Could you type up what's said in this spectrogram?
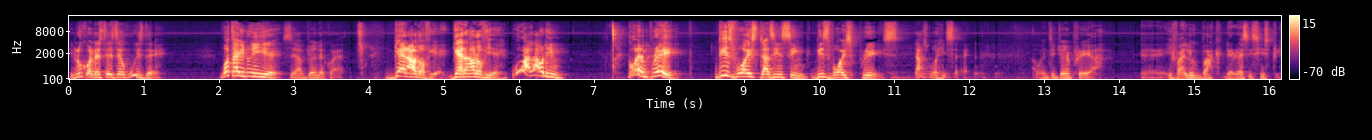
He look on the stage and say, Who is there? What are you doing here? Say, I've joined the choir. Get out of here. Get out of here. Who allowed him? Go and pray. This voice doesn't sing. This voice prays. That's what he said. I went to join prayer. Uh, if I look back, the rest is history.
